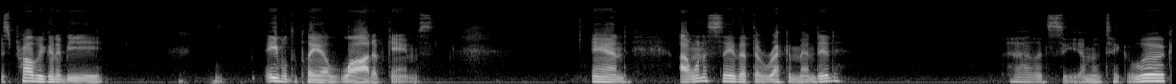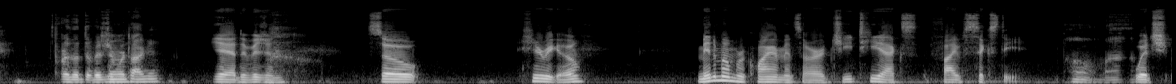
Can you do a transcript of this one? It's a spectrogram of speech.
is probably going to be able to play a lot of games. And I want to say that the recommended. Uh, let's see. I'm going to take a look. For the division we're talking, Yeah, division. So here we go. Minimum requirements are GTX 560, oh man, which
